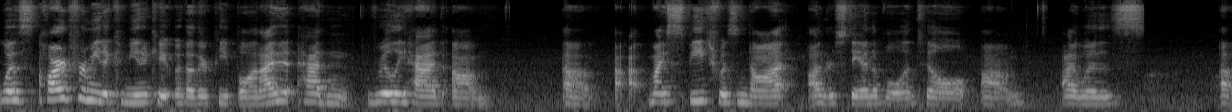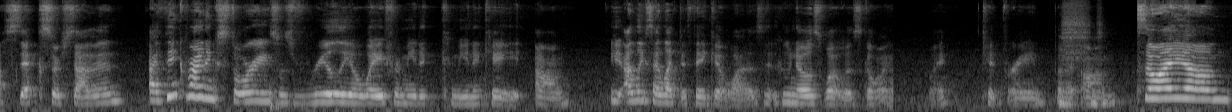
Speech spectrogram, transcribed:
was hard for me to communicate with other people, and I hadn't really had. Um, uh, my speech was not understandable until um, I was uh, six or seven. I think writing stories was really a way for me to communicate. Um, at least I like to think it was. Who knows what was going on in my kid brain? But um, so I um,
